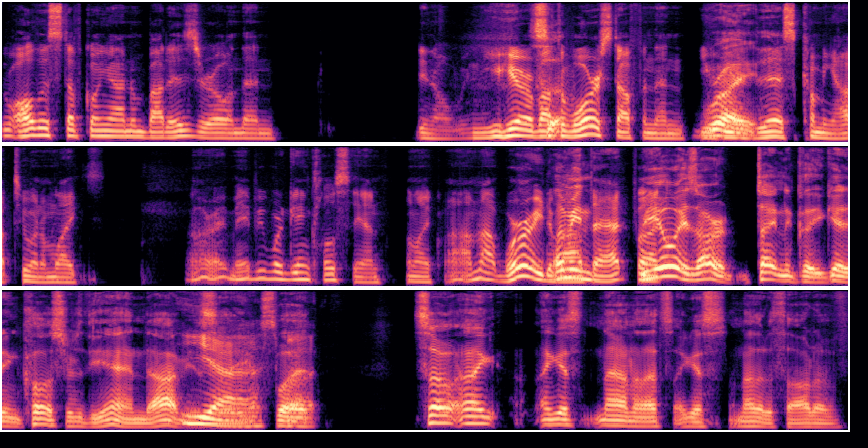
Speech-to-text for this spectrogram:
all this stuff going on about Israel, and then you know when you hear about So- the war stuff, and then you Right. hear this coming out too, and I'm like, all right, maybe we're getting close to the end. I'm like, well, I'm not worried I about mean, that, but we always are technically getting closer to the end, obviously. yes, but but So I I guess no no that's I guess another thought of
